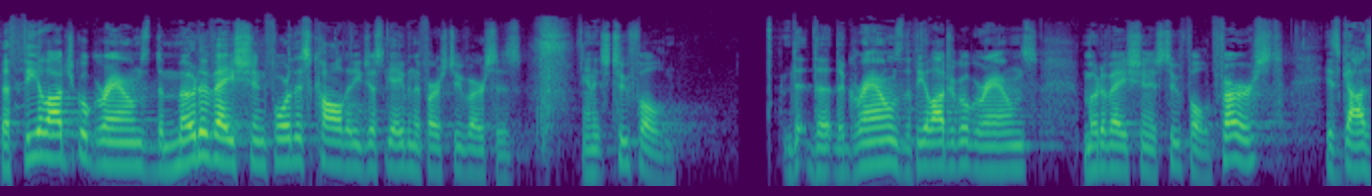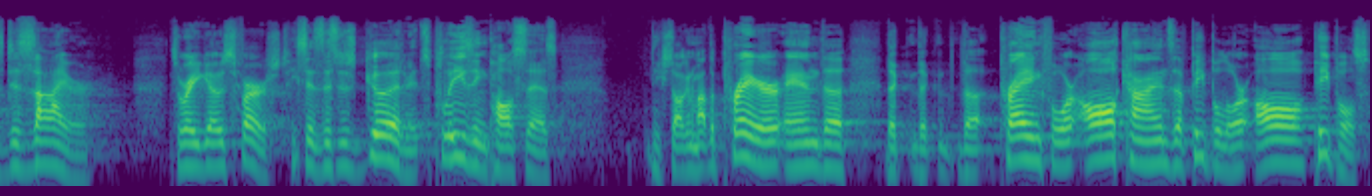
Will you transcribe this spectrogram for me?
the theological grounds, the motivation for this call that he just gave in the first two verses. And it's twofold. The, the, the grounds, the theological grounds, motivation is twofold. First is God's desire. That's where he goes first. He says, This is good and it's pleasing, Paul says. He's talking about the prayer and the, the, the, the, praying for all kinds of people or all peoples.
